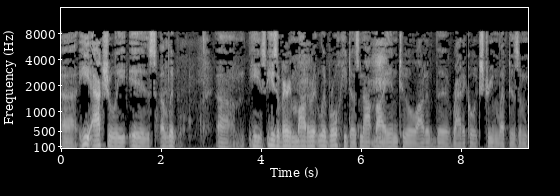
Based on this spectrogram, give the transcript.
uh, he actually is a liberal. Um, he's he's a very moderate liberal. He does not buy into a lot of the radical extreme leftism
